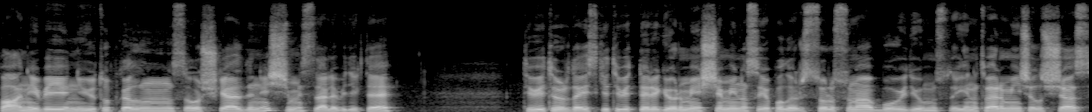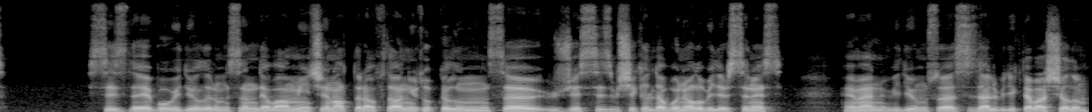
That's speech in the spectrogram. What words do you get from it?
Fani Bey'in YouTube kanalımıza hoş geldiniz. Şimdi sizlerle birlikte Twitter'da eski tweetleri görme işlemi nasıl yapılır sorusuna bu videomuzda yanıt vermeye çalışacağız. Siz de bu videolarımızın devamı için alt taraftan YouTube kanalımıza ücretsiz bir şekilde abone olabilirsiniz. Hemen videomuza sizlerle birlikte başlayalım.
